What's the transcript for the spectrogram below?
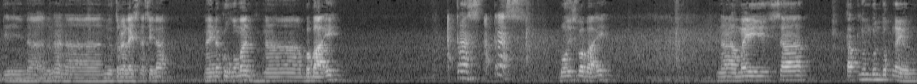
Hindi na ano na na neutralize na sila. Na yung nagkukumand na babae. Atras atras! Boses babae. Na may sa tatlong bundok na yon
